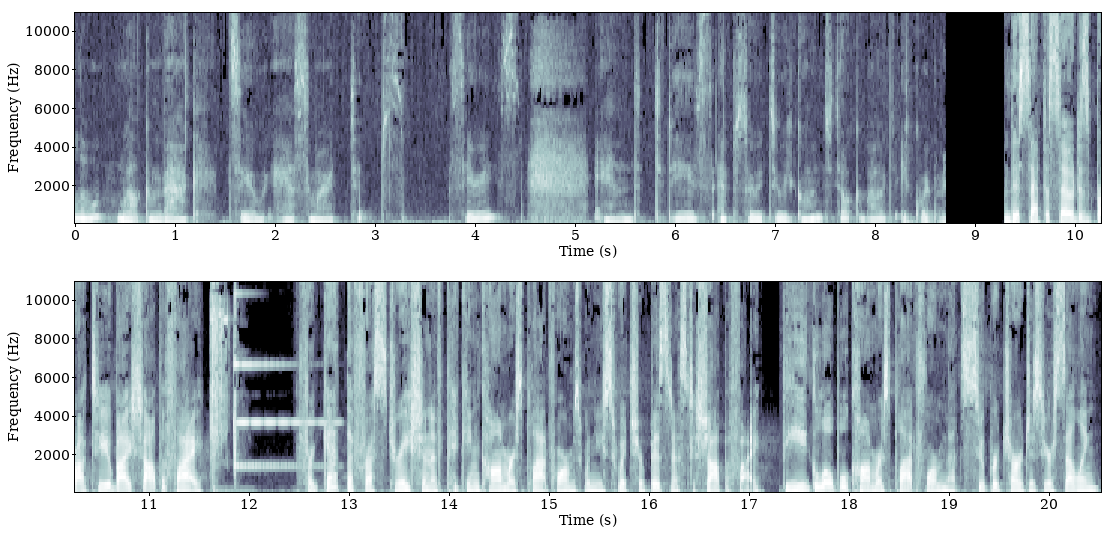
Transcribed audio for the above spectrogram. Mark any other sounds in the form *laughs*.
Hello, welcome back to ASMR Tips series. And today's episode, we're going to talk about equipment. This episode is brought to you by Shopify. Forget the frustration of picking commerce platforms when you switch your business to Shopify, the global commerce platform that supercharges your selling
